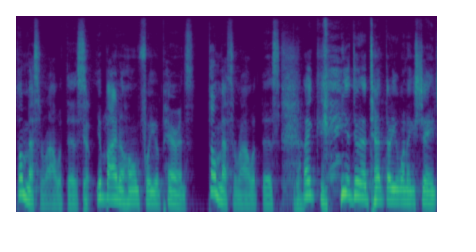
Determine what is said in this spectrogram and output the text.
Don't mess around with this. Yep. You're buying a home for your parents. Don't mess around with this. Like you're doing a 1031 exchange.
